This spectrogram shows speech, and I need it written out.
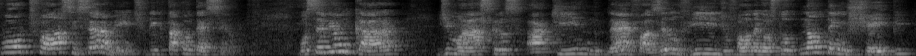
vou te falar sinceramente o que está acontecendo. Você viu um cara de máscaras aqui, né, fazendo vídeo, falando negócio todo, não tem o shape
